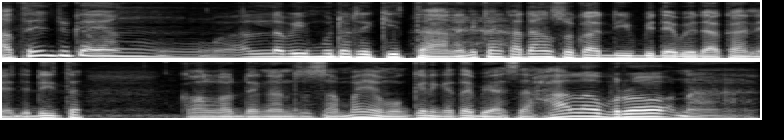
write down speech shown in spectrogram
atau juga yang lebih muda dari kita. Nah, ini kan kadang suka dibeda-bedakan ya. Jadi kita kalau dengan sesama ya mungkin kita biasa halo bro. Nah,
